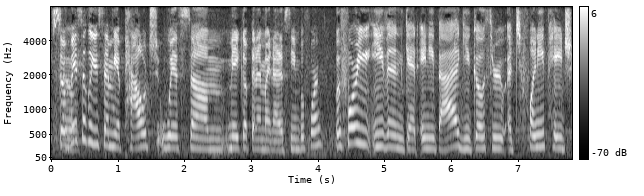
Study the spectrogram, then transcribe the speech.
So, so, basically you send me a pouch with some makeup that I might not have seen before? Before you even get any bag, you go through a 20-page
